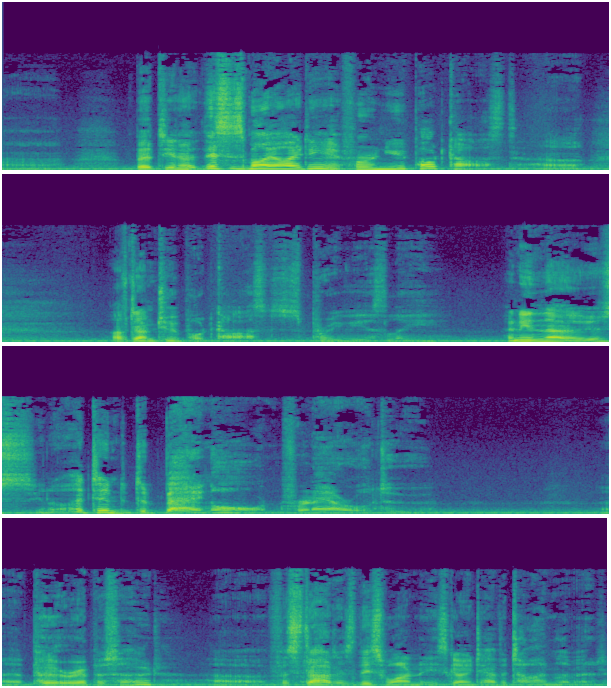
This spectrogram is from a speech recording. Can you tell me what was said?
Uh, but, you know, this is my idea for a new podcast. Uh, I've done two podcasts previously, and in those, you know, I tended to bang on for an hour or two uh, per episode. Uh, for starters, this one is going to have a time limit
